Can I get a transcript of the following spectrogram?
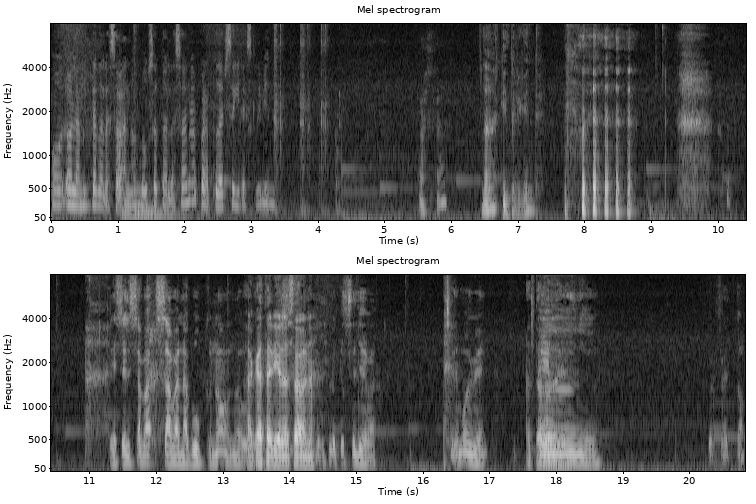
O, o la mitad de la sábana. No usa toda la sábana para poder seguir escribiendo. Ajá. Ah, qué inteligente. Es el Saba- Sabanabook, ¿no? Nuevo, Acá estaría la sábana. lo que se lleva. Sí, muy bien. atado de- El- Perfecto.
